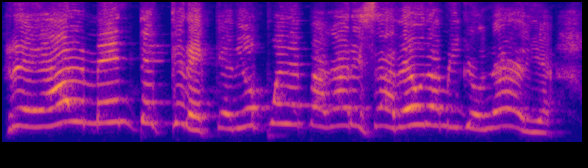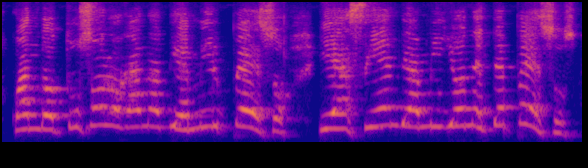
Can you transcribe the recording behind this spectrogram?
¿Realmente crees que Dios puede pagar esa deuda millonaria cuando tú solo ganas 10 mil pesos y asciende a millones de pesos?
